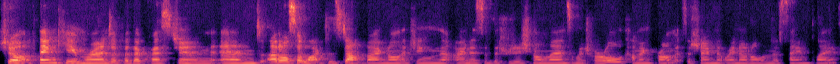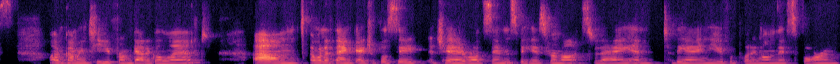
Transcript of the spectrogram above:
Sure. Thank you, Miranda, for the question. And I'd also like to start by acknowledging the owners of the traditional lands in which we're all coming from. It's a shame that we're not all in the same place. I'm coming to you from Gadigal land. Um, I want to thank ACCC Chair Rod Sims for his remarks today and to the ANU for putting on this forum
